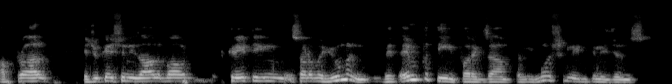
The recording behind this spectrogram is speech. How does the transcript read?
After all, education is all about creating sort of a human with empathy, for example, emotional intelligence,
